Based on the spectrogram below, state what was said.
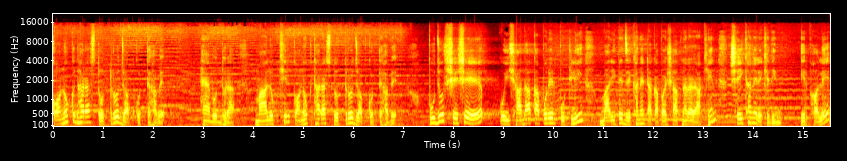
কনকধারা স্তোত্র জপ করতে হবে। হ্যাঁ বন্ধুরা, মা লক্ষ্মীর কনকধারা স্তোত্র জপ করতে হবে। পুজোর শেষে ওই সাদা কাপড়ের পুটলি বাড়িতে যেখানে টাকা পয়সা আপনারা রাখেন, সেইখানে রেখে দিন। এর ফলে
